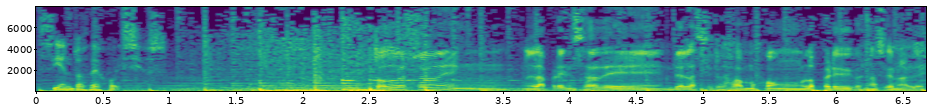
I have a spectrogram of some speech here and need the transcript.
cientos de juicios. Todo eso en la prensa de, las islas. Vamos con los periódicos nacionales.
